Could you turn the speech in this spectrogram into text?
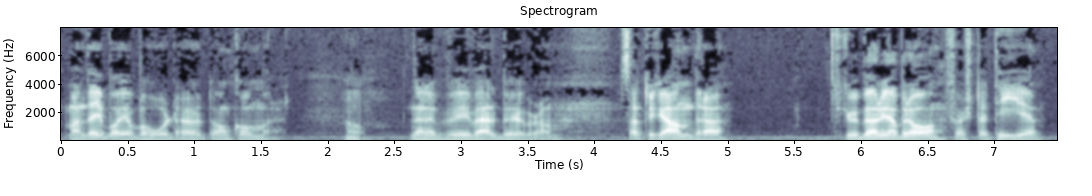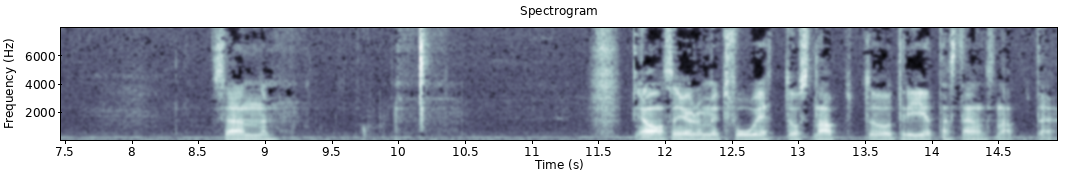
Men det är bara att jobba hårdare, de kommer. Ja. När vi väl behöver dem. Sen tycker jag andra, tycker vi börjar bra, första tio. Sen Ja, sen gör de ju 2-1 och snabbt och 3-1 nästan snabbt där.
